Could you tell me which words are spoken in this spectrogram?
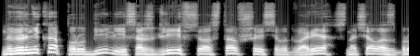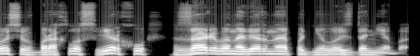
Наверняка порубили и сожгли все оставшееся во дворе, сначала сбросив барахло сверху, зарево, наверное, поднялось до неба.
